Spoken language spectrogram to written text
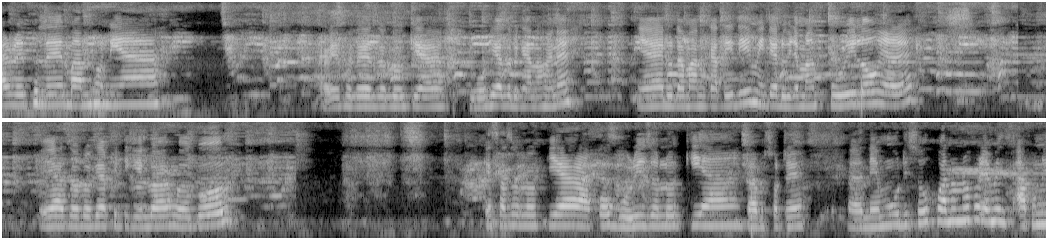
আৰু এইফালে মান ধনিয়া আৰু এইফালে জলকীয়া বঢ়িয়া জলকীয়া নহয়নে? ইয়াৰে দুটামান কাটি দিম। এতিয়া দুইটামান পুৰি লওঁ ইয়াৰে। এয়া জলকীয়া পিটিকি লোৱা হৈ গ'ল। কেঁচা জলকীয়া আকৌ গুড়ি জলকীয়া তাৰপিছতে নেমু দিছোঁ। সোৱাদ অনুসৰি আমি আপুনি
